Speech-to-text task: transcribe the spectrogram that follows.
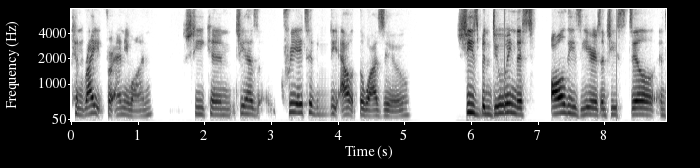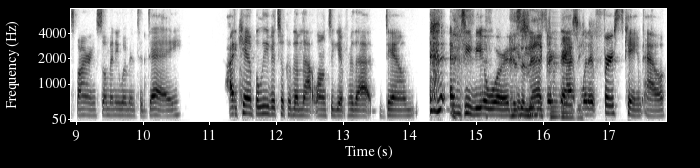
can write for anyone. She can. She has creativity out the wazoo. She's been doing this all these years, and she's still inspiring so many women today. I can't believe it took them that long to give her that damn MTV award. Isn't she that crazy? when it first came out.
